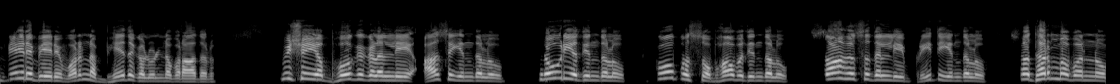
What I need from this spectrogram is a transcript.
ಬೇರೆ ಬೇರೆ ವರ್ಣ ಭೇದಗಳುಳ್ಳವರಾದರು. ವಿಷಯ ಭೋಗಗಳಲ್ಲಿ ಆಸೆಯಿಂದಲೂ, ಕ್ರೌರ್ಯದಿಂದಲೂ ಕೋಪ ಸ್ವಭಾವದಿಂದಲೂ, ಸಾಹಸದಲ್ಲಿ ಪ್ರೀತಿಯಿಂದಲೂ ಸ್ವಧರ್ಮವನ್ನು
